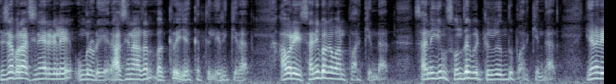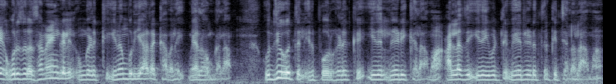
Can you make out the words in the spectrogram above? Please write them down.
ரிஷபராசி நேர்களே உங்களுடைய ராசிநாதன் வக்ர இயக்கத்தில் இருக்கிறார். அவரை சனி பகவான் பார்க்கின்றார். சனியும் சொந்த வீட்டிலிருந்து பார்க்கின்றார். எனவே ஒரு சில சமயங்களில் உங்களுக்கு இனம் புரியாத கவலை மேலோங்கலாம். உத்தியோகத்தில் இருப்பவர்களுக்கு இதில் நீடிக்கலாமா? அல்லது இதை விட்டு வேறு இடத்திற்கு செல்லலாமா?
